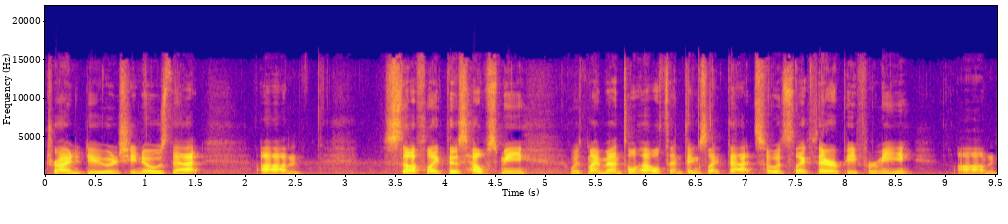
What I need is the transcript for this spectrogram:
trying to do and she knows that um, stuff like this helps me with my mental health and things like that. So it's like therapy for me um,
